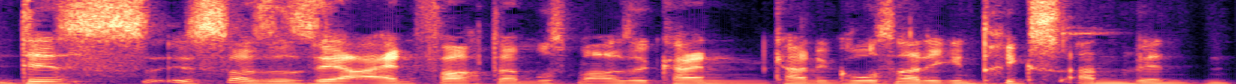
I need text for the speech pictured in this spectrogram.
das ist also sehr einfach, da muss man also kein, keine großartigen Tricks anwenden.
